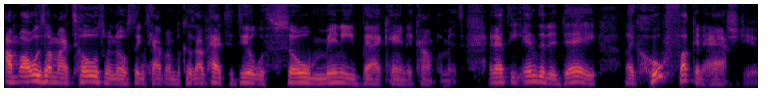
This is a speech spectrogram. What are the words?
I'm always on my toes when those things happen because I've had to deal with so many backhanded compliments. And at the end of the day, like who fucking asked you?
